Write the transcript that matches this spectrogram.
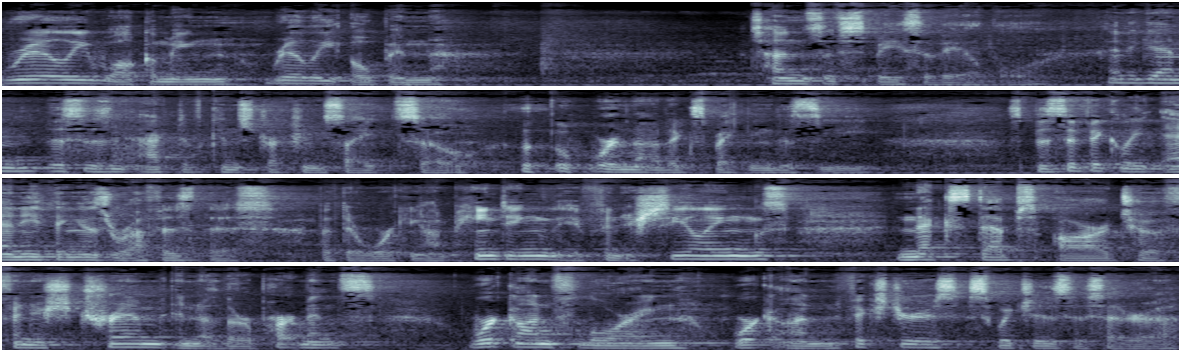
really welcoming, really open, tons of space available. And again, this is an active construction site, so we're not expecting to see specifically anything as rough as this, but they're working on painting, they've finished ceilings, Next steps are to finish trim in other apartments, work on flooring, work on fixtures, switches, etc.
